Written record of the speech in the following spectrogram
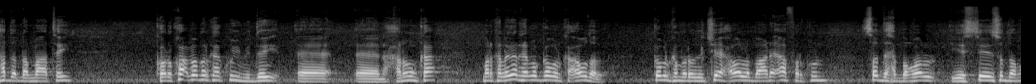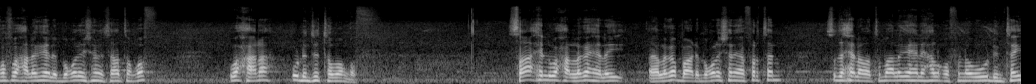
hadda dhammaatay korkacba markaa ku yimiday xanuunka. Marka laga reebo gobolka awdal gobolka maroodi jeex oo la baadhay afar kun saddex boqol iyo sideed soddon qof waxaa laga helay boqol iyo shan iyo sabaatan qof waxaana u dhintay toban qof. Saaxil waxaa laga helay laga baadhay boqol iyo shan iyo afartan saddex iyo labaatan baa laga helay hal qofna wuu dhintay.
